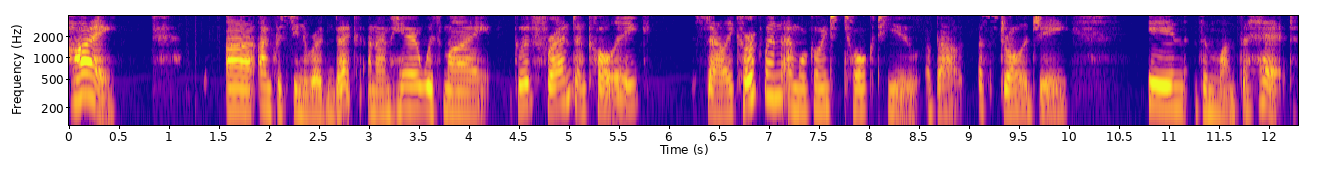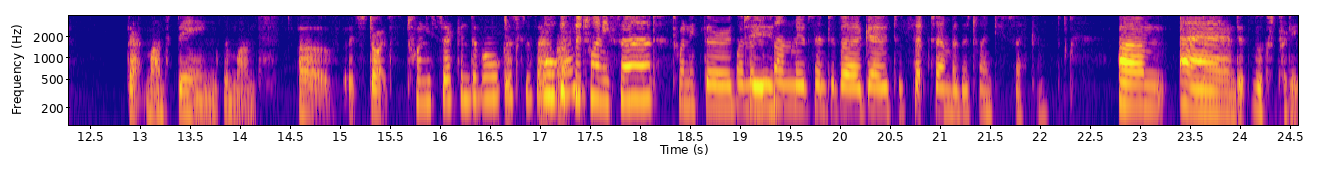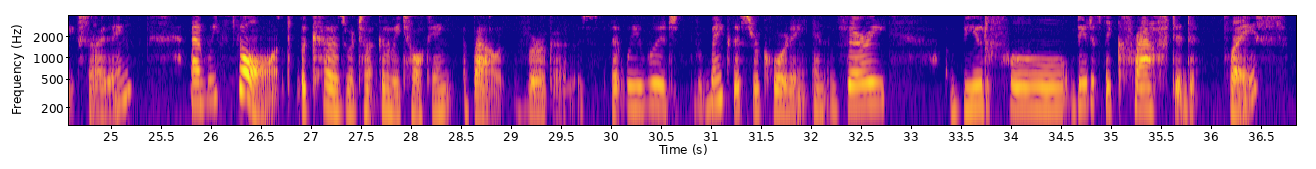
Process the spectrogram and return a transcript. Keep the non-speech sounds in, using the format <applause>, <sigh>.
Hi, uh, I'm Christina Rodenbeck, and I'm here with my good friend and colleague Sally Kirkman, and we're going to talk to you about astrology in the month ahead. That month being the month of it starts the twenty second of August. Is that August right? the twenty third, twenty third when to the sun moves into Virgo, to September the twenty second. um, and it looks pretty exciting. And we thought because we're ta- going to be talking about Virgos that we would make this recording in a very beautiful, beautifully crafted place.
